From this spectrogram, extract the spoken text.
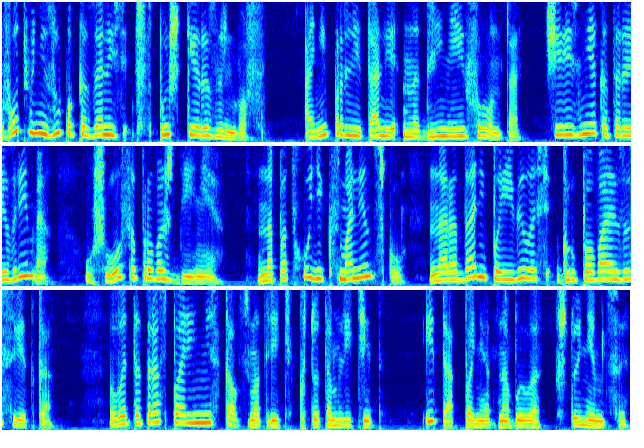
Вот внизу показались вспышки разрывов. Они пролетали над линией фронта. Через некоторое время ушло сопровождение. На подходе к Смоленску на радаре появилась групповая засветка. В этот раз парень не стал смотреть, кто там летит. И так понятно было, что немцы.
